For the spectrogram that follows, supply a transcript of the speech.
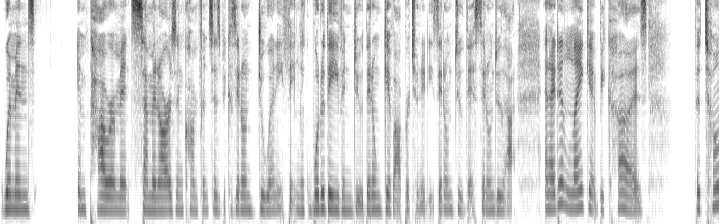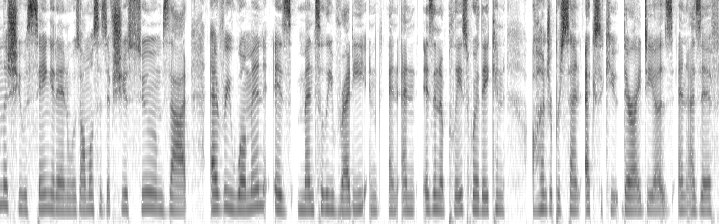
women's empowerment seminars and conferences because they don't do anything. Like, what do they even do? They don't give opportunities. They don't do this. They don't do that. And I didn't like it because the tone that she was saying it in was almost as if she assumes that every woman is mentally ready and, and, and is in a place where they can 100% execute their ideas and as if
